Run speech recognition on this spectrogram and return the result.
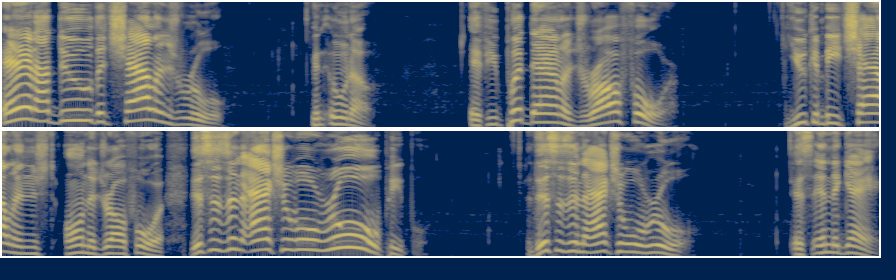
And I do the challenge rule in Uno. If you put down a draw four, you can be challenged on the draw four. This is an actual rule, people. This is an actual rule. It's in the game.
